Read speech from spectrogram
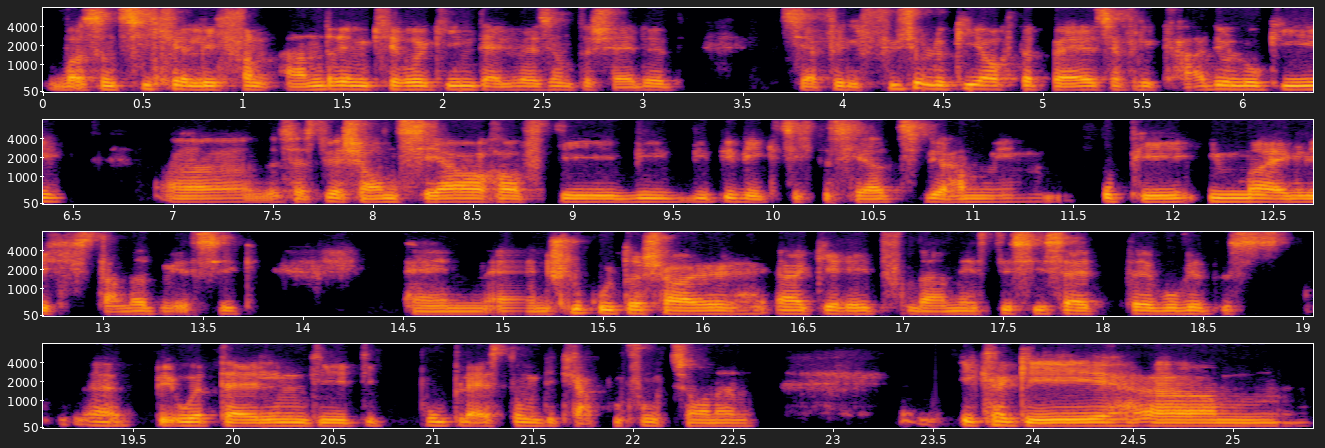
was uns sicherlich von anderen Chirurgien teilweise unterscheidet, sehr viel Physiologie auch dabei, sehr viel Kardiologie, Äh, das heißt, wir schauen sehr auch auf die, wie, wie bewegt sich das Herz. Wir haben im OP immer eigentlich standardmäßig ein, ein Schluckultraschallgerät von der Anästhesie-Seite, wo wir das äh, beurteilen, die, die Pumpleistung, die Klappenfunktionen, EKG, ähm,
